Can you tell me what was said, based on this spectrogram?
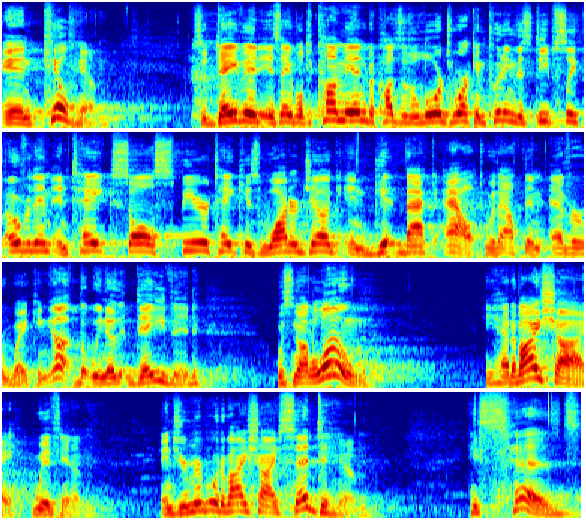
and kill him. So David is able to come in because of the Lord's work in putting this deep sleep over them and take Saul's spear, take his water jug, and get back out without them ever waking up. But we know that David was not alone. He had Abishai with him. And do you remember what Abishai said to him? He says,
